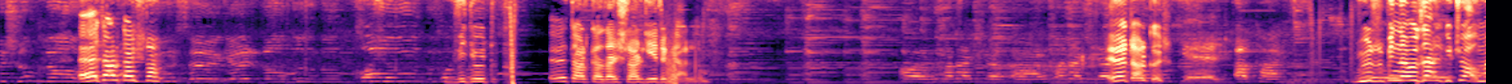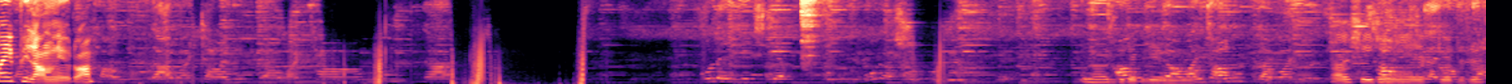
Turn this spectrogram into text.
Yaşında Evet arkadaşlar. Videoyu... Evet arkadaşlar geri geldim. Evet arkadaşlar. 100 bine özel gücü almayı planlıyorum. Bunu öldürebilir miyim? Her şeyi deneyerek görürüz.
